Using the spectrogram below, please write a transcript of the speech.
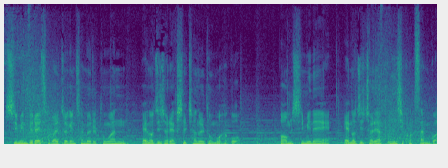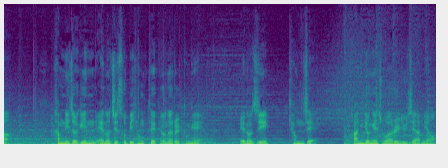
시민들의 자발적인 참여를 통한 에너지 절약 실천을 도모하고 범시민의 에너지 절약 인식 확산과 합리적인 에너지 소비 형태 변화를 통해 에너지, 경제, 환경의 조화를 유지하며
